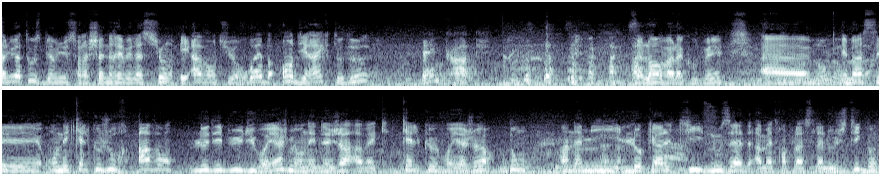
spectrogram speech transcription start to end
Salut à tous, bienvenue sur la chaîne Révélation et Aventure Web en direct de Bangkok. Celle-là, on va la couper. Euh, et ben c'est, on est quelques jours avant le début du voyage, mais on est déjà avec quelques voyageurs, dont un ami local qui nous aide à mettre en place la logistique. Donc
